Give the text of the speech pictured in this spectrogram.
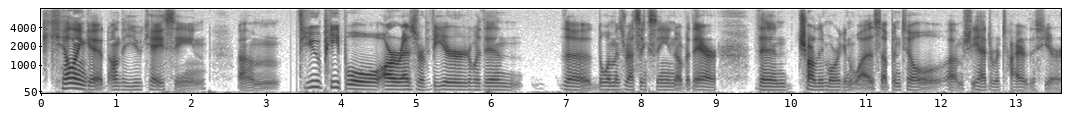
killing it on the UK scene. Um, few people are as revered within the the women's wrestling scene over there than Charlie Morgan was up until um, she had to retire this year.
